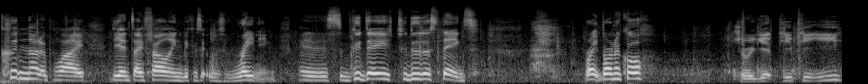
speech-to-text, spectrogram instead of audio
could not apply the anti-fouling because it was raining. It's a good day to do those things. Right, Barnacle? Shall we get PPE?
